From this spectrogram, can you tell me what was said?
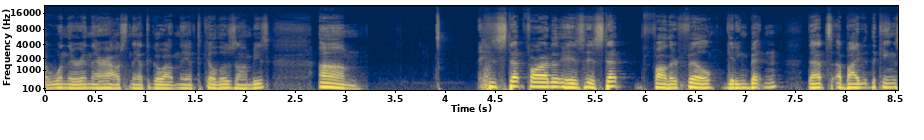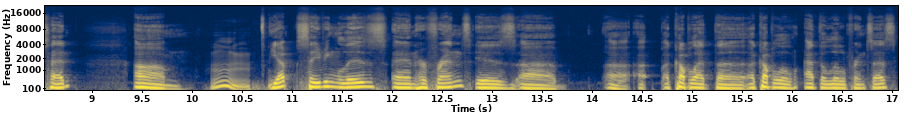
uh, when they're in their house and they have to go out and they have to kill those zombies. Um, his stepfather, his his stepfather Phil, getting bitten. That's a bite at the king's head. Um, Hmm. Yep, saving Liz and her friends is uh, uh, a, a couple at the a couple at the Little Princess.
